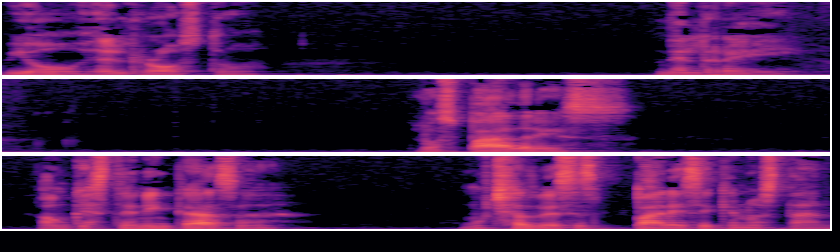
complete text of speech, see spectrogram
vio el rostro del rey. Los padres, aunque estén en casa, muchas veces parece que no están.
